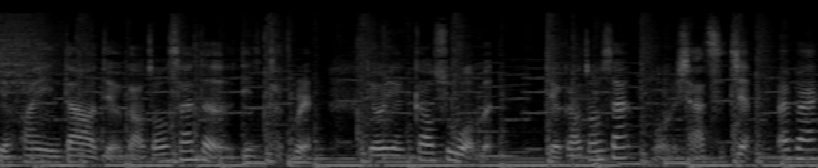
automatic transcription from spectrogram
也欢迎到丢高中山的 Instagram 留言告诉我们。丢高中山，我们下次见，拜拜。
